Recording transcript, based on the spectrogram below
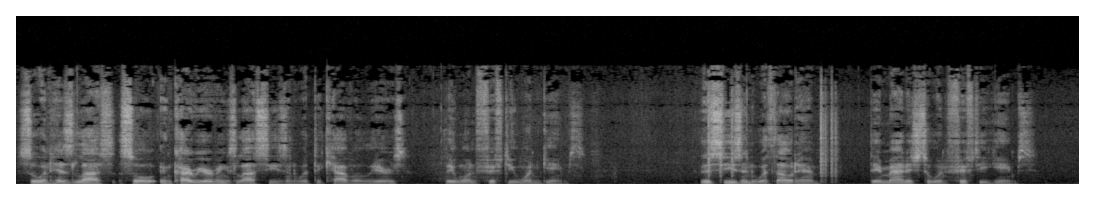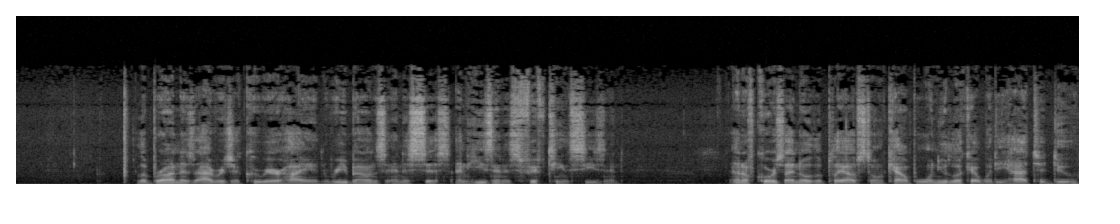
So in his last so in Kyrie Irving's last season with the Cavaliers, they won 51 games. This season without him, they managed to win 50 games. LeBron has averaged a career high in rebounds and assists, and he's in his 15th season. And of course, I know the playoffs don't count, but when you look at what he had to do,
